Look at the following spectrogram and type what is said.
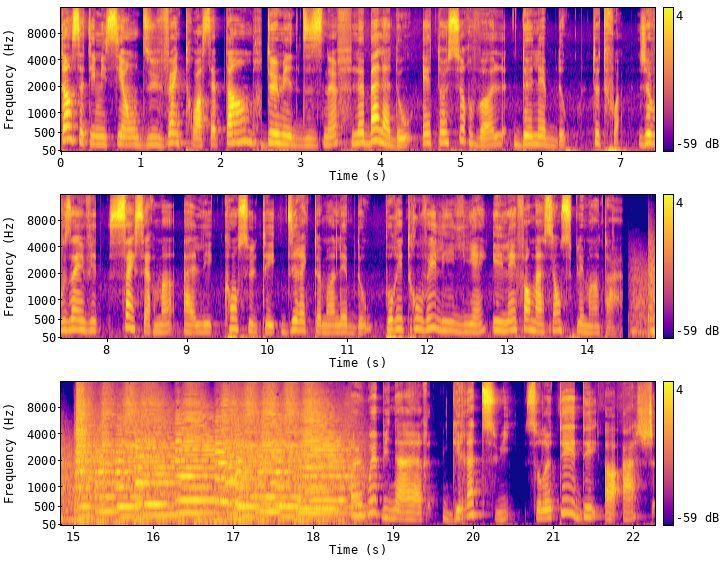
Dans cette émission du 23 septembre 2019, le balado est un survol de l'hebdo. Toutefois, je vous invite sincèrement à aller consulter directement l'hebdo pour y trouver les liens et l'information supplémentaire. Un webinaire gratuit sur le TDAH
